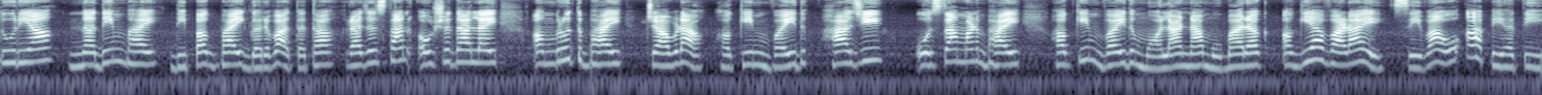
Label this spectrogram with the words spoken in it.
તુરિયા, નદીમભાઈ, દીપકભાઈ ગરવા તથા રાજસ્થાન ઔષધાલય અમૃતભાઈ ચાવડા, હકીમ વૈદ, હાજી ઓસામણભાઈ, હકીમ વૈદ મૌલાના મુબારક અગિયાવાળાએ સેવાઓ આપી હતી.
